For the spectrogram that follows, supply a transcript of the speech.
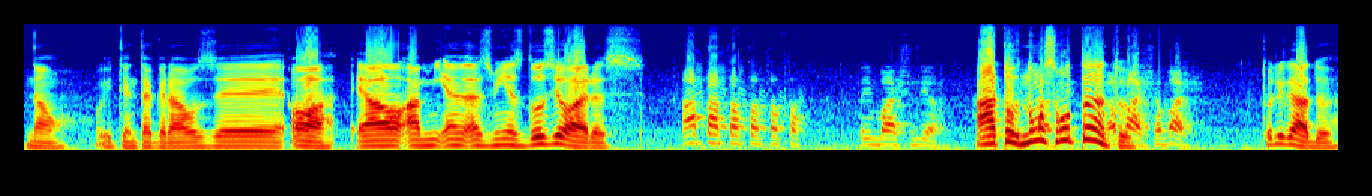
Não, 80 graus é... Ó, é a, a as minhas 12 horas. Ah, tá, tá, tá, tá, tá. Tá embaixo ali, ó. Ah, tô... Nossa, o tanto. Abaixo, abaixo. Tô ligado.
